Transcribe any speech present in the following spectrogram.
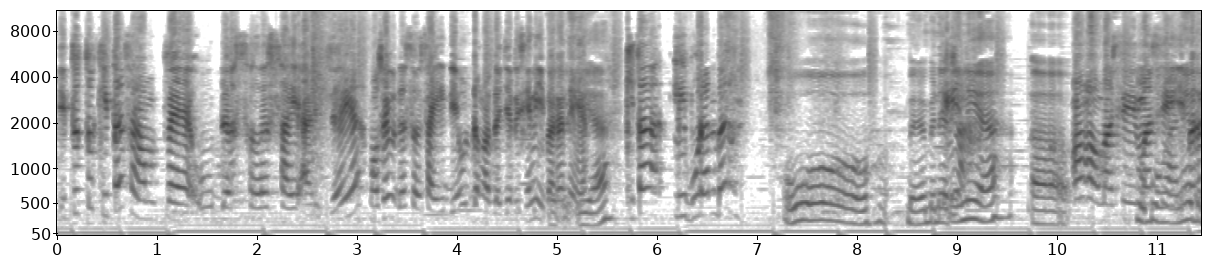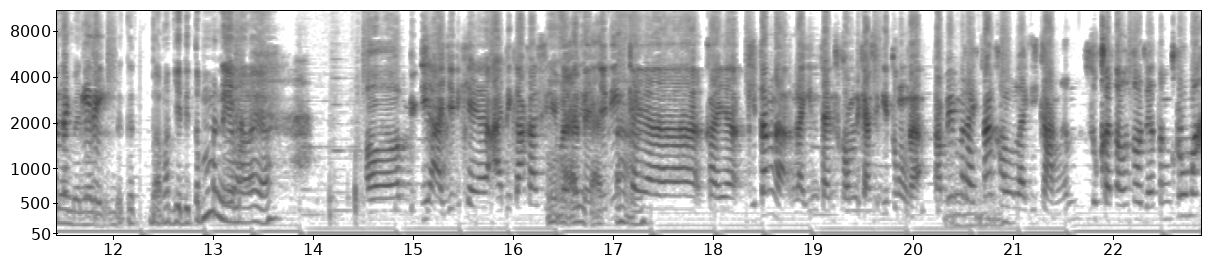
itu tuh kita sampai udah selesai aja ya maksudnya udah selesai dia udah nggak belajar di sini ibaratnya ya Iya. kita liburan bareng Oh, benar-benar Iya. ini ya eh, oh, oh, masih masih hubungannya benar-benar deket banget jadi temen ya Iya. malah ya. Oh, ya jadi kayak adik kakak sih Oh, ibaratnya. adik Jadi kayak kayak kita nggak nggak intens komunikasi gitu nggak. Tapi mereka kalau lagi kangen suka tahu-tahu datang ke rumah.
